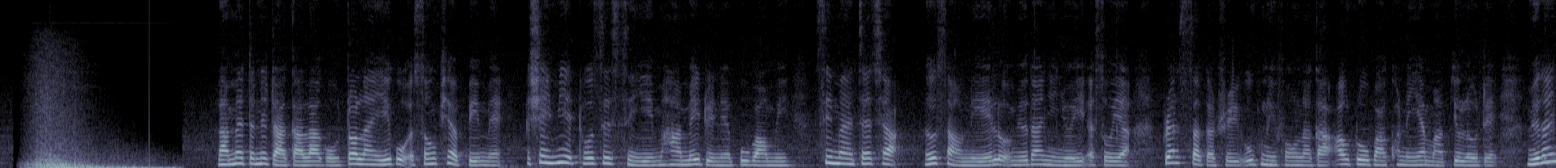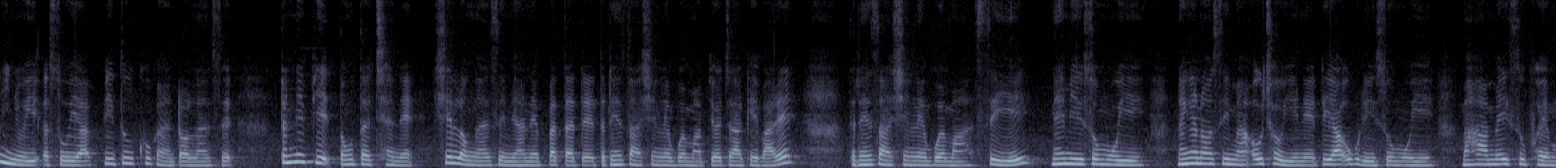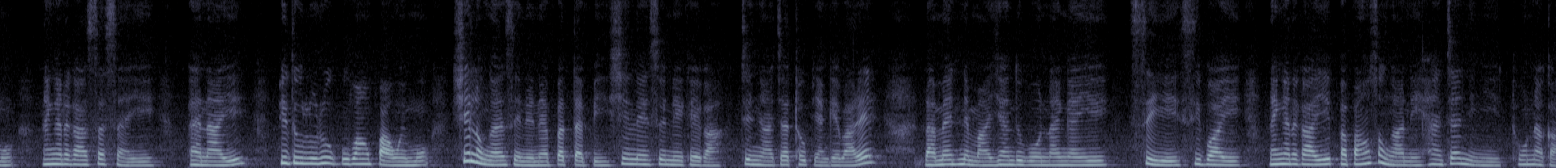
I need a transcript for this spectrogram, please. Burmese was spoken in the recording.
လာမယ့်တစ်နှစ်တာကာလကိုတော်လန်ရေးကိုအဆုံးဖြတ်ပေးမဲ့ အရှိန်မြင့်ထိုးစစ်ဆင်ရေးမဟာမိတ်တွေနဲ့ပူးပေါင်းပြီးစီမံချက်ချလှုပ်ဆောင်နေရလို့အမျိုးသားညီညွတ်ရေးအစိုးရ Press Secretary ဦးကနီဖုံးလက်ကအောက်တိုဘာ9ရက်မှာပြုလုပ်တဲ့အမျိုးသားညီညွတ်ရေးအစိုးရပြည်သူ့ခုခံတော်လှန်စစ်တနစ်ပြည့်သုံးသက်ချက်နဲ့ရှစ်လုပ်ငန်းစဉ်များနဲ့ပတ်သက်တဲ့သတင်းစာရှင်းလင်းပွဲမှာပြောကြားခဲ့ပါတယ်။သတင်းစာရှင်းလင်းပွဲမှာစီရေး၊နယ်မြေစိုးမိုးရေး၊နိုင်ငံတော်စီမံအုပ်ချုပ်ရေးနဲ့တရားဥပဒေစိုးမိုးရေး၊မဟာမိတ်စုဖွဲ့မှုနိုင်ငံတကာဆက်ဆံရေး၊ဗန္နာရေး ပြည်သူလူထုပူးပေါင်းပါဝင်မှုရှစ်လုပ်ငန်းစဉ်တွေနဲ့ပတ်သက်ပြီးရှင်းလင်းဆွေးနွေးခဲ့ကကြေညာချက်ထုတ်ပြန်ခဲ့ပါတယ်။လာမယ့်နှစ်မှာရန်သူကိုနိုင်ငံရေးစစ်ရေးစီးပွားရေးနိုင်ငံတကာရေးဗပောင်းဆောင်ကနေဟန်ချက်ညီညီထိုးနှက်က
